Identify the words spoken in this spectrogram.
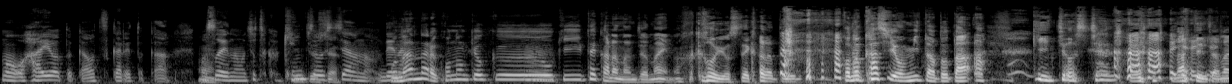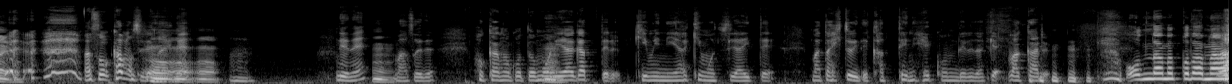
もう「おはよう」とか「お疲れ」とか、もうそういうのもちょっとこう緊張しちゃう。のでもうなんならこの曲を聴いてからなんじゃないの、恋をしてからという。この歌詞を見た途端あ緊張しちゃうってなってんじゃないの？まあそうかもしれないね、うんうんうん。うんでね、うん。まあそれで他の子と盛り上がってる、君にやきもち焼いてまた一人で勝手にへこんでるだけ。わかる。女の子だな。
